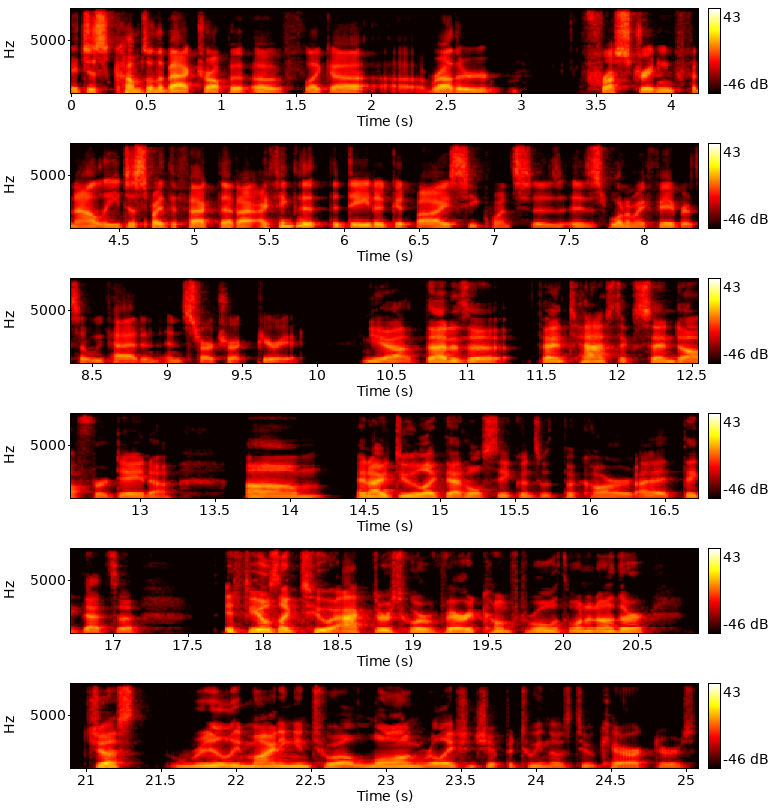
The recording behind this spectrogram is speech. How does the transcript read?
It just comes on the backdrop of, of like a, a, rather frustrating finale, despite the fact that I, I, think that the data goodbye sequence is, is one of my favorites that we've had in, in Star Trek. Period. Yeah, that is a fantastic send off for Data, um, and I do like that whole sequence with Picard. I think that's a. It feels like two actors who are very comfortable with one another, just really mining into a long relationship between those two characters.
